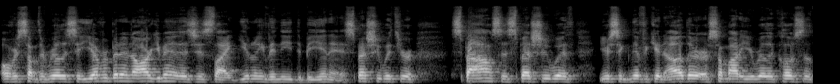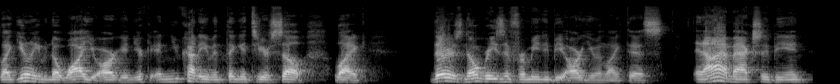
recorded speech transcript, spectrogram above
over something really silly. You ever been in an argument that's just like you don't even need to be in it, especially with your spouse, especially with your significant other or somebody you're really close to. Like you don't even know why you're arguing. You're and you kind of even thinking to yourself like, there is no reason for me to be arguing like this, and I am actually being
